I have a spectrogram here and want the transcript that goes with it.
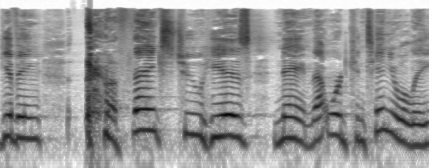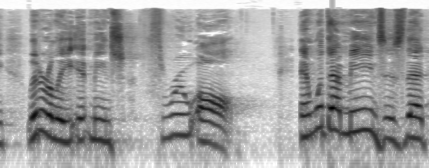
giving thanks to his name. That word continually, literally, it means through all. And what that means is that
